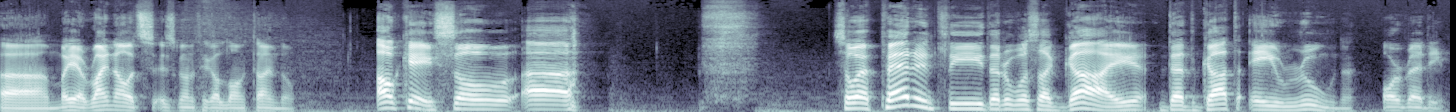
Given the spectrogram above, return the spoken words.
Um, but yeah, right now it's, it's going to take a long time though. Okay, so... Uh, so apparently there was a guy that got a rune already.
